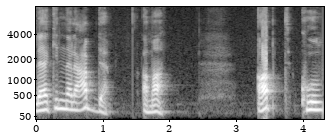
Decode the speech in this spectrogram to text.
Lakinnel abde ama abd, kul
